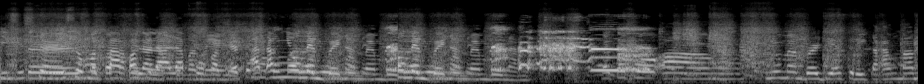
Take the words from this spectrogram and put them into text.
Sisters. So, magpapakilala po kami. Ito At na ang new member namin. Member, Ang member namin. member namin. Ito po ang new member DS Rica, ang ma'am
